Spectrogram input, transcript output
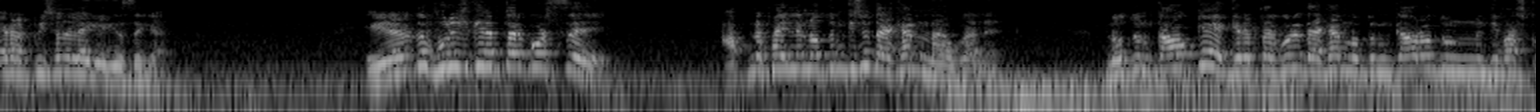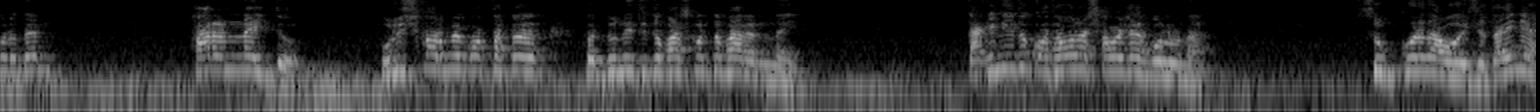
এটার পিছনে লেগে গেছে গা। এটারে তো পুলিশ গ্রেপ্তার করছে। আপনি ফাইলে নতুন কিছু দেখান না ওখানে। নতুন কাউকে গ্রেপ্তার করে দেখান, নতুন কারও দুর্নীতি ফাঁস করে দেন। পারেন নাই তো। পুলিশ কর্মকর্তা দুর্নীতি তো ফাঁস করতে পারেন নাই। তাকে নিয়ে তো কথা বলার সাহস আর হলো না। চুপ করে দেওয়া হয়েছে, তাই না?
